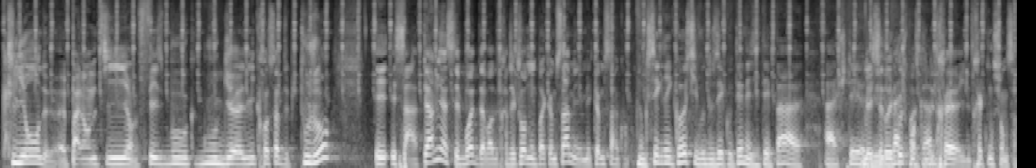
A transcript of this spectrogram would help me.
clients de euh, Palantir, Facebook, Google, Microsoft depuis toujours. Et, et ça a permis à ces boîtes d'avoir des trajectoires non pas comme ça, mais, mais comme ça. Quoi. Donc Cédrico, si vous nous écoutez, n'hésitez pas euh, à acheter euh, Mais Cédrico, je pense qu'il est est très conscient de ça.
